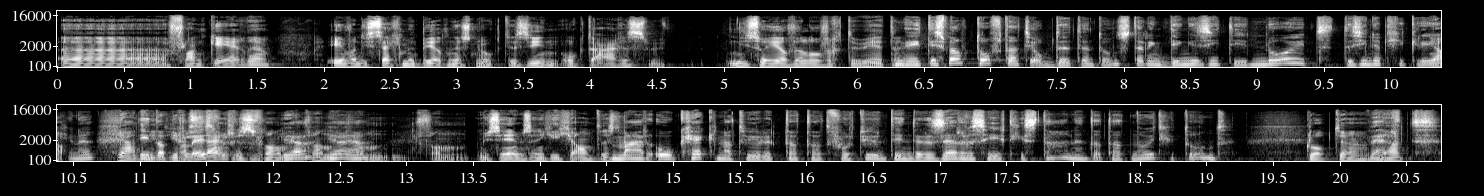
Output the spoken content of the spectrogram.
uh, flankeerden. Een van die segmentbeelden is nu ook te zien. Ook daar is niet zo heel veel over te weten. Nee, het is wel tof dat je op de tentoonstelling dingen ziet die je nooit te zien hebt gekregen. Ja, hè? ja die, in dat die paleis... van, ja, van, ja, van, van, museums zijn gigantisch. Maar ook gek natuurlijk dat dat voortdurend in de reserves heeft gestaan en dat dat nooit getoond Klopt, ja. werd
